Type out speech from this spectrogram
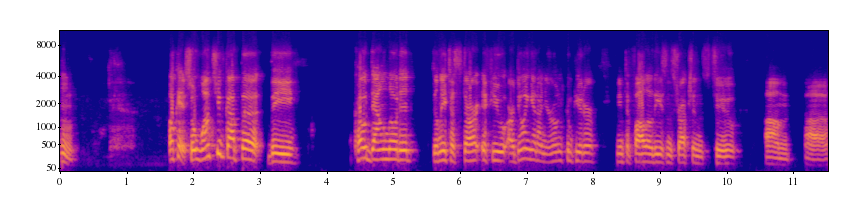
Hmm. Okay, so once you've got the, the code downloaded, you'll need to start, if you are doing it on your own computer, you need to follow these instructions to um, uh,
